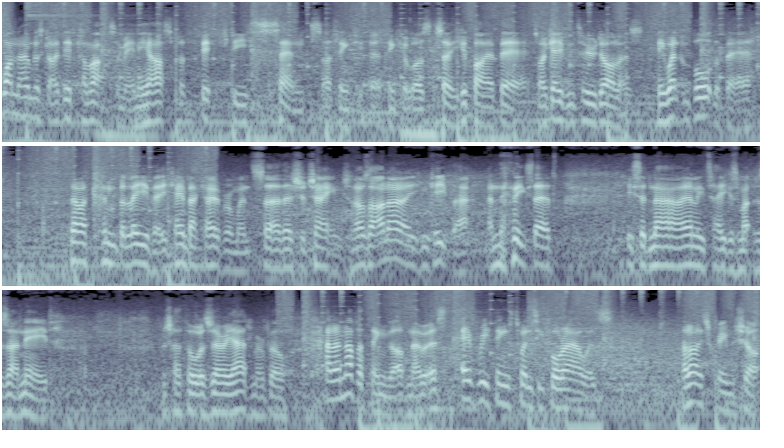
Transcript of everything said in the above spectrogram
One homeless guy did come up to me and he asked for 50 cents, I think, I think it was, so he could buy a beer. So I gave him $2. He went and bought the beer, then I couldn't believe it. He came back over and went, sir, there's your change. And I was like, oh no, no, you can keep that. And then he said, he said, no, I only take as much as I need. Which I thought was very admirable. And another thing that I've noticed, everything's 24 hours. An ice cream shop,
